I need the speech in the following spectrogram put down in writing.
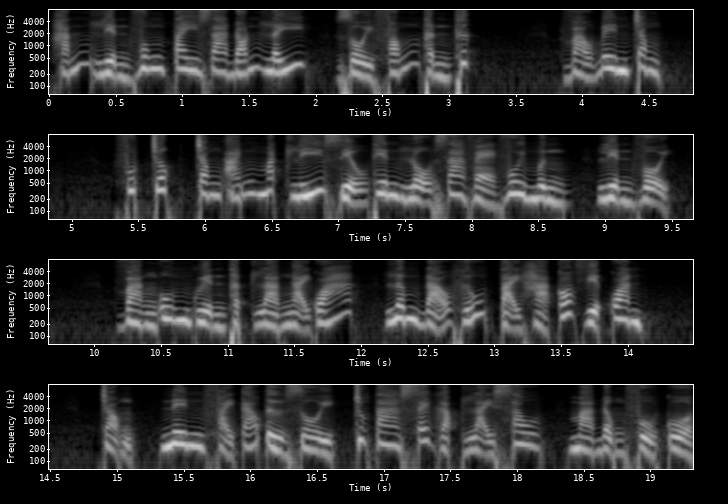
hắn liền vung tay ra đón lấy, rồi phóng thần thức. Vào bên trong. Phút chốc trong ánh mắt Lý Diệu Thiên lộ ra vẻ vui mừng, liền vội. Vàng ôm quyền thật là ngại quá, lâm đảo hữu tại hạ có việc quan. Trọng nên phải cáo từ rồi, chúng ta sẽ gặp lại sau, mà động phủ của.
